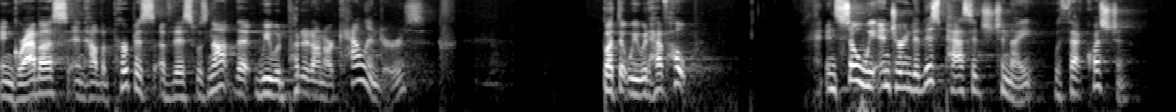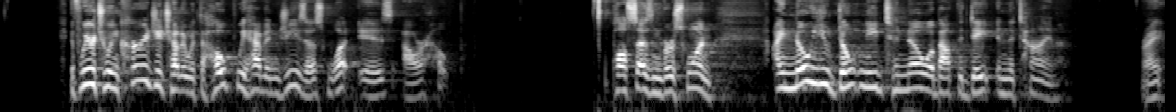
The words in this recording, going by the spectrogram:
and grab us, and how the purpose of this was not that we would put it on our calendars, but that we would have hope. And so we enter into this passage tonight with that question. If we are to encourage each other with the hope we have in Jesus, what is our hope? Paul says in verse 1 I know you don't need to know about the date and the time, right?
